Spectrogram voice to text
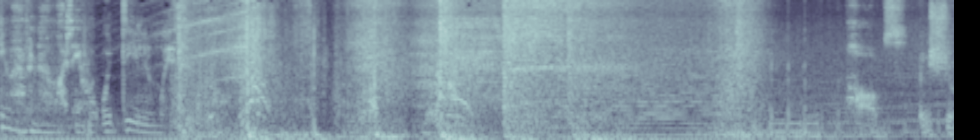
You have no idea what we're dealing with. Hobbs and Shaw.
